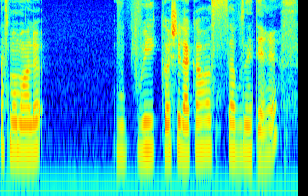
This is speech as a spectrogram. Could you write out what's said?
À ce moment-là, vous pouvez cocher la case si ça vous intéresse.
